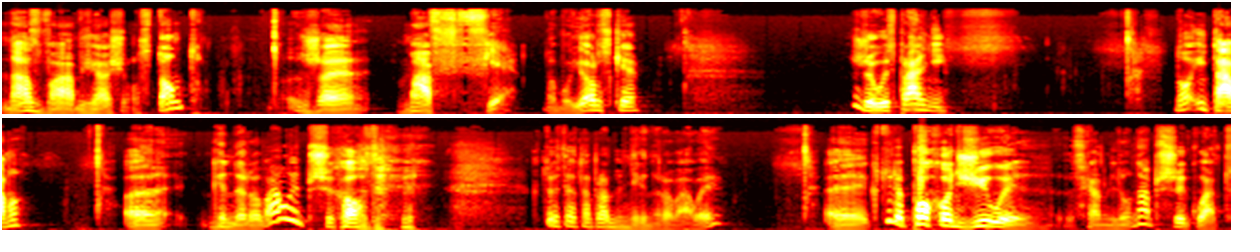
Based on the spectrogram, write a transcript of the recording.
nazwa wzięła się stąd, że mafie nowojorskie żyły z pralni. No i tam e, generowały przychody, które tak naprawdę nie generowały, e, które pochodziły z handlu na przykład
